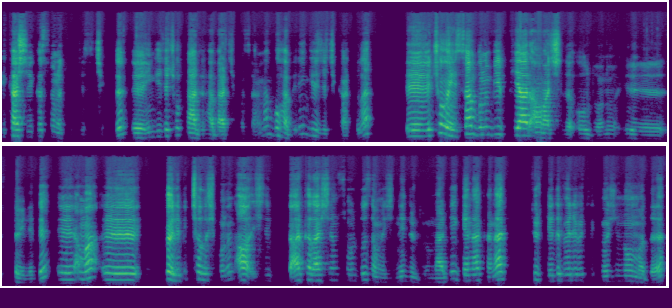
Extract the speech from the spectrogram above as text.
Birkaç dakika sonra Türkçesi çıktı. E, İngilizce çok nadir haber çıkmasına rağmen bu haberi İngilizce çıkarttılar. E, çoğu insan bunun bir PR amaçlı olduğunu e, söyledi. E, ama e, böyle bir çalışmanın işte arkadaşlarım sorduğu zaman işte nedir durumlar diye genel kanal Türkiye'de böyle bir teknolojinin olmadığı,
